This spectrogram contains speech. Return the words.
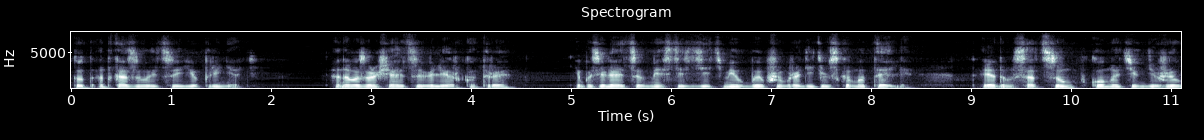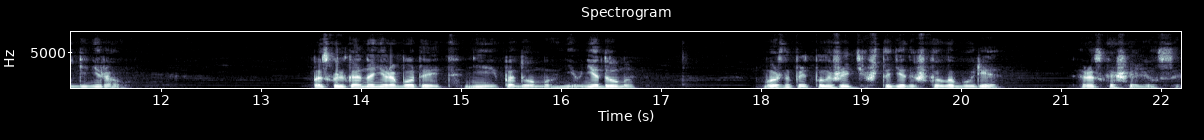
Тот отказывается ее принять. Она возвращается в Велер-Котре и поселяется вместе с детьми в бывшем родительском отеле, рядом с отцом в комнате, где жил генерал. Поскольку она не работает ни по дому, ни вне дома, можно предположить, что дедушка Лабуре раскошелился.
